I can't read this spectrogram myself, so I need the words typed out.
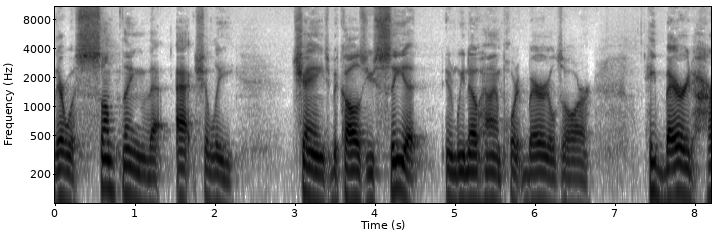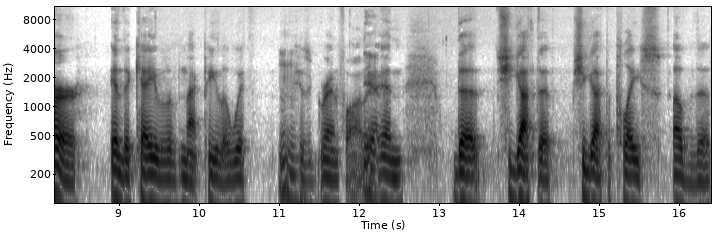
There was something that actually changed because you see it, and we know how important burials are. He buried her in the cave of Machpelah with mm-hmm. his grandfather, Yeah. and the she got the she got the place of the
